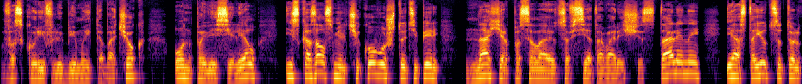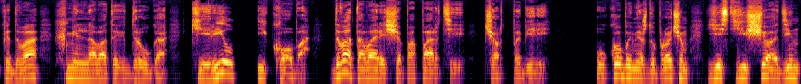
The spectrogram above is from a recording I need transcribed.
Воскурив любимый табачок, он повеселел и сказал Смельчакову, что теперь нахер посылаются все товарищи Сталины и остаются только два хмельноватых друга — Кирилл и Коба, два товарища по партии, черт побери. У Кобы, между прочим, есть еще один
